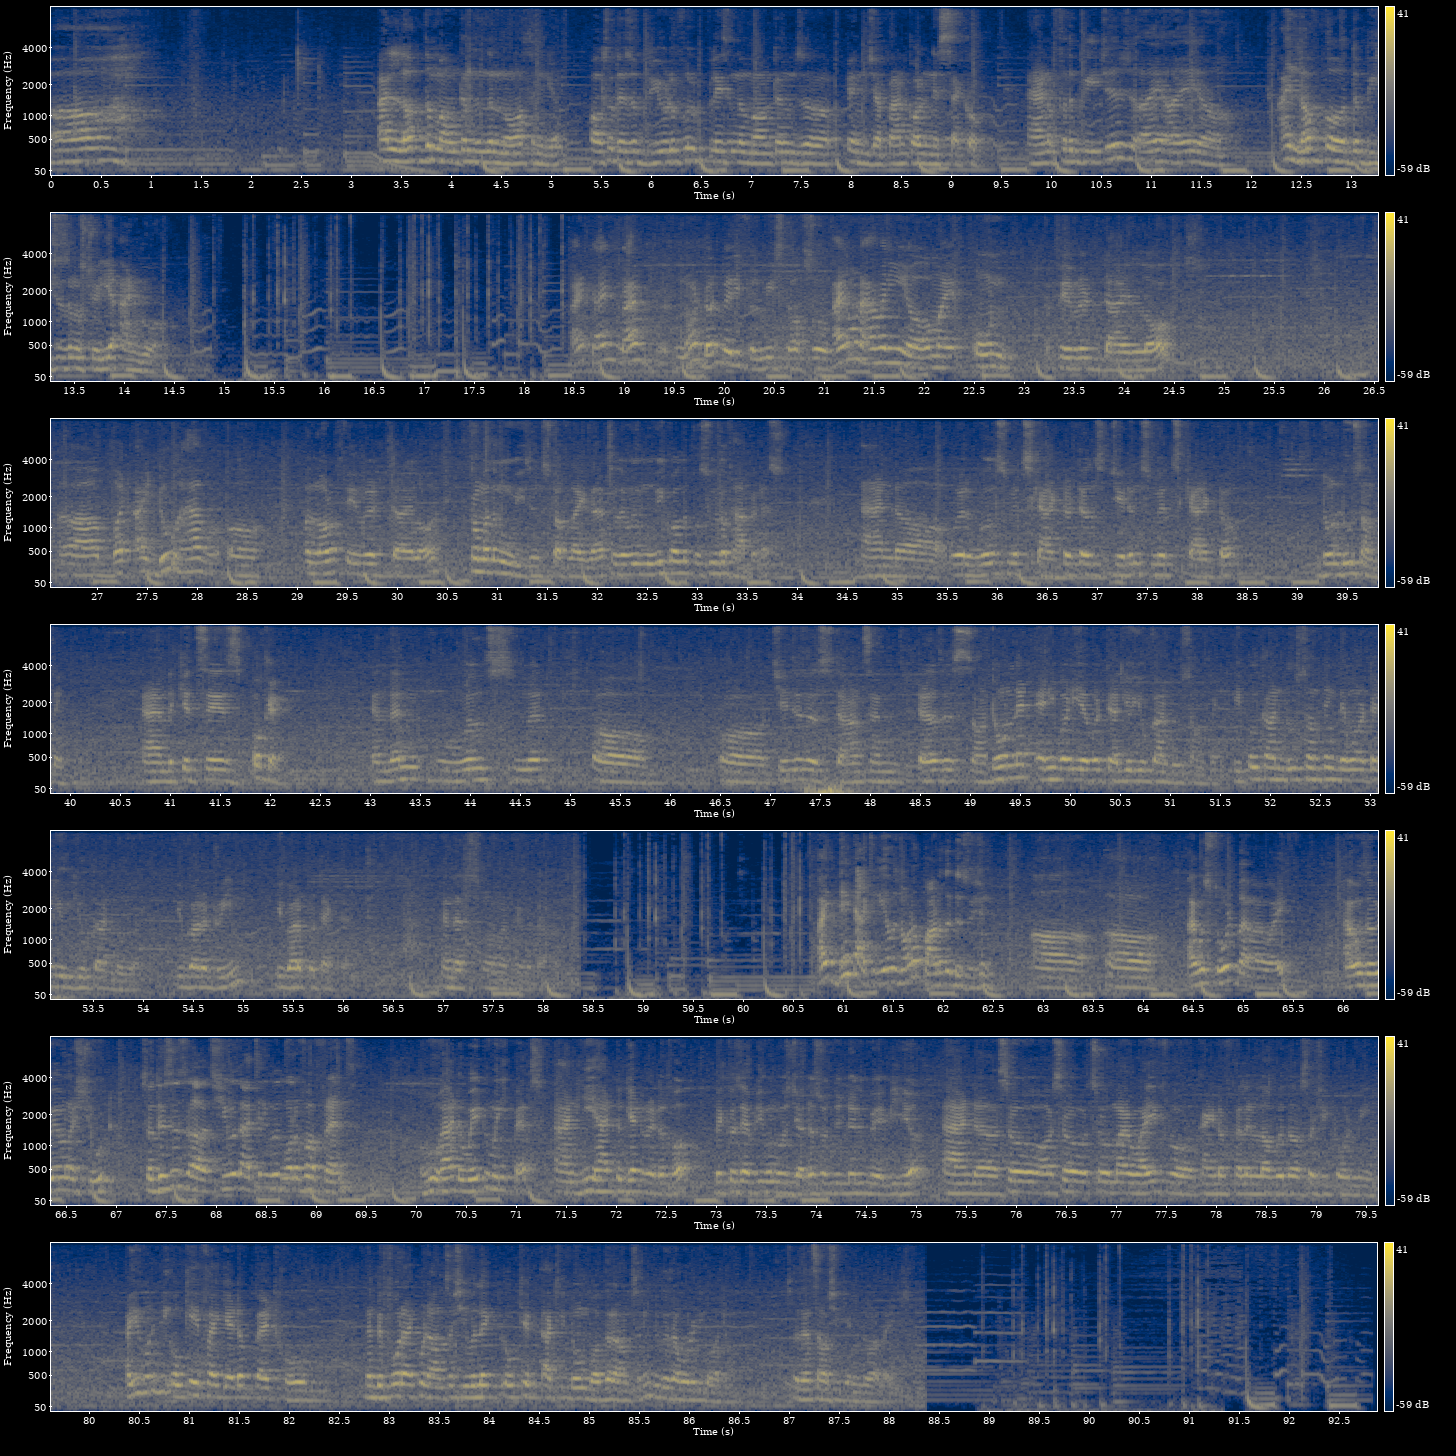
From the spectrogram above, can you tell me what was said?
Uh, I love the mountains in the North India. Also, there's a beautiful place in the mountains uh, in Japan called Niseko. And for the beaches, I I, uh, I love uh, the beaches in Australia and Goa. I, I, I've not done very filmy stuff, so I don't have any uh, my own favorite dialogues. Uh, but I do have uh, a lot of favorite dialogues from other movies and stuff like that. So there was a movie called The Pursuit of Happyness, and uh, where Will Smith's character tells Jaden Smith's character, "Don't do something," and the kid says, "Okay," and then Will Smith. Uh, uh, changes his stance and tells his son, Don't let anybody ever tell you you can't do something. People can't do something, they want to tell you you can't do it. You got a dream, you got to protect it. And that's one of my favorite dialogues. I didn't actually, I was not a part of the decision. Uh, uh, I was told by my wife, I was away on a shoot. So this is, uh, she was actually with one of her friends who had way too many pets and he had to get rid of her because everyone was jealous of the little baby here and uh, so so so my wife uh, kind of fell in love with her so she told me are you going to be okay if i get a pet home then before i could answer she was like okay actually don't bother answering because i've already got him so that's how she came into our lives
